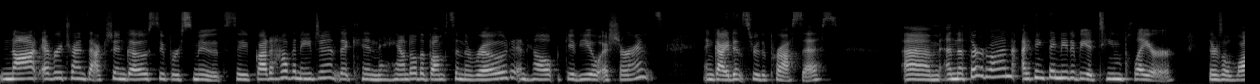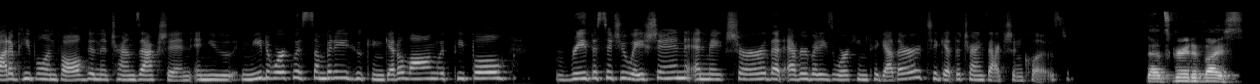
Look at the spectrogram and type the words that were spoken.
Not every transaction goes super smooth. So you've got to have an agent that can handle the bumps in the road and help give you assurance and guidance through the process. Um, and the third one, I think they need to be a team player. There's a lot of people involved in the transaction, and you need to work with somebody who can get along with people, read the situation, and make sure that everybody's working together to get the transaction closed. That's great advice.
